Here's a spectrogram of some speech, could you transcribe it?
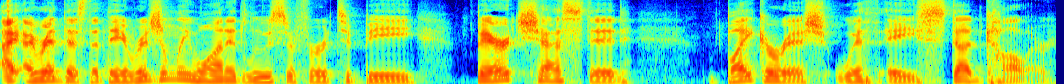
I, I read this that they originally wanted Lucifer to be bare chested, bikerish with a stud collar.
